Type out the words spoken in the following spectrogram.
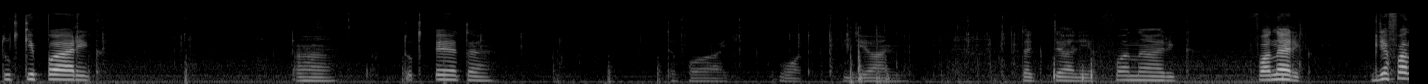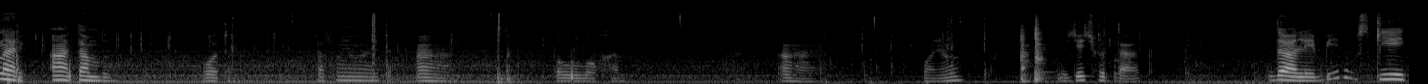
Тут кипарик. Ага. Тут это. Давай. Вот. Идеально. Так далее. Фонарик. Фонарик. Где фонарик? А, там был. Вот он. Как понимаю, это... Ага. Плохо. Ага. Понял. Здесь вот так. Далее берем скейт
